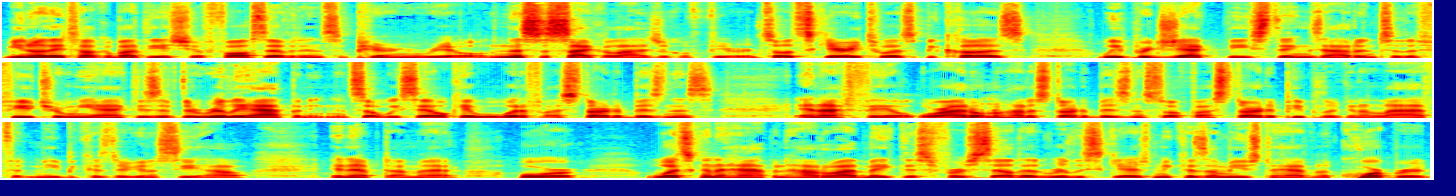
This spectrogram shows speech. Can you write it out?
you know, they talk about the issue of false evidence appearing real, and this is psychological fear, and so it's scary to us because we project these things out into the future, and we act as if they're really happening, and so we say, okay, well, what if I start a business and I fail, or I don't know how to start a business, so if I start it, people are going to laugh at me because they're going to see how inept I'm at, or what's going to happen? How do I make this first sale? That really scares me because I'm used to having a corporate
